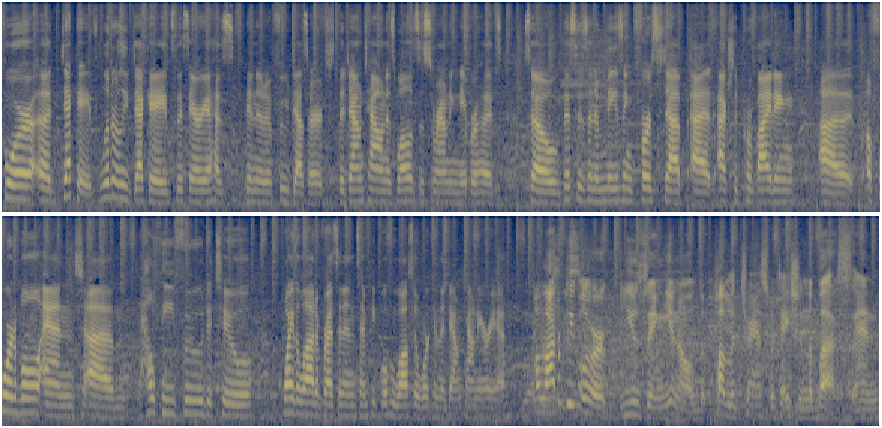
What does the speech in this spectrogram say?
For uh, decades, literally decades, this area has been in a food desert, the downtown as well as the surrounding neighborhoods. So this is an amazing first step at actually providing uh, affordable and um, healthy food to quite a lot of residents and people who also work in the downtown area. A lot of people are using, you know, the public transportation, the bus, and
